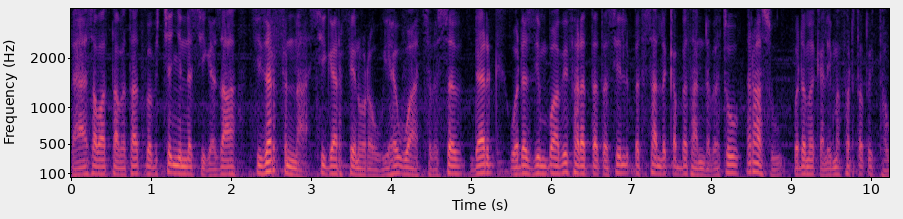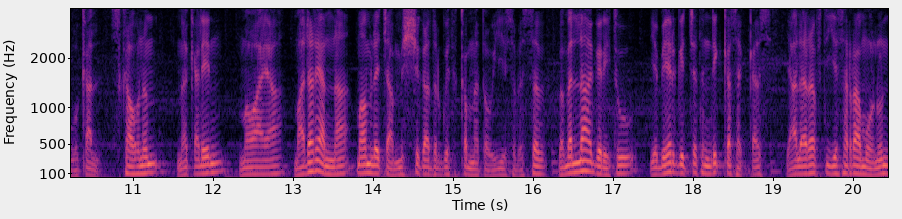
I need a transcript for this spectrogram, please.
ለ27 ዓመታት በብቸኝነት ሲገዛ ሲዘርፍና ሲገርፍ የኖረው የህወሓት ስብስብ ደርግ ወደ ዚምባብዌ ፈረጠጠ ሲል በተሳለቀበት አንደበቱ ራሱ ወደ መቀሌ መፈርጠጡ ይታወቃል። እስካሁንም መቀሌን መዋያ ማደሪያና ማምለጫ ምሽግ አድርጎ የተቀመጠው ይህ ስብስብ በመላ ሀገሪቱ የብሔር ግጭት እንዲቀሰቀስ ያለ እረፍት እየሠራ መሆኑን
